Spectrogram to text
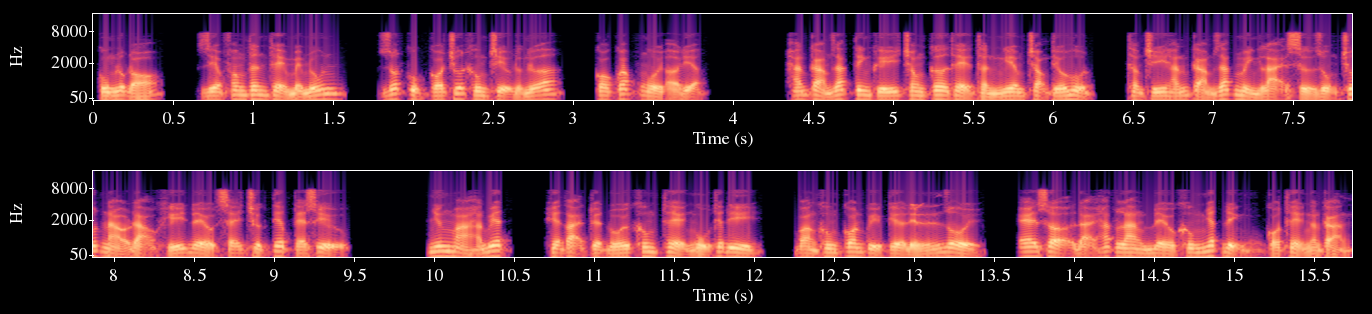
Cùng lúc đó diệp phong thân thể mềm lún rốt cục có chút không chịu được nữa co quắp ngồi ở điện hắn cảm giác tinh khí trong cơ thể thần nghiêm trọng thiếu hụt thậm chí hắn cảm giác mình lại sử dụng chút nào đạo khí đều sẽ trực tiếp té xịu nhưng mà hắn biết hiện tại tuyệt đối không thể ngủ thiết đi bằng không con quỷ kia đến, đến rồi e sợ đại hắc lang đều không nhất định có thể ngăn cản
